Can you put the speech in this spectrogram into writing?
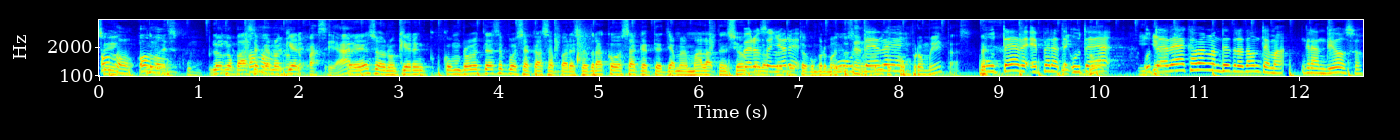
Ojo, No ojo. debes cumplir. Lo que pasa es que no quieren pase algo. eso, no quieren comprometerse por si acaso aparece otra cosa que te llame más la atención Pero, que lo que señores, tú te comprometes. entonces no te Ustedes- comprometas. Ustedes, espérate, Sí, ustedes, no, ustedes acaban de tratar un tema grandioso.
